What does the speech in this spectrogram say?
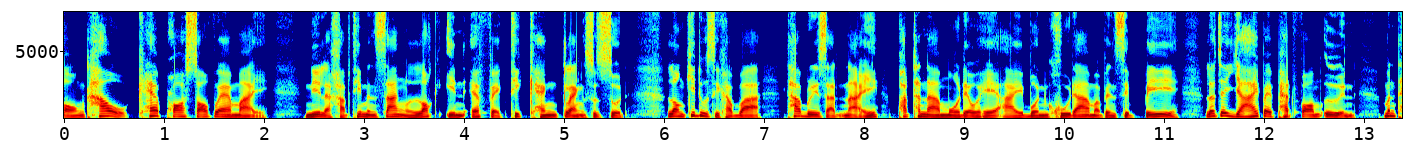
2 เท่า แค่เพราะซอฟต์แวร์ใหม่ นี่แหละครับที่มันสร้าง Lock-in Effect ที่แข็งแกร่งสุดๆ ลองคิดดูสิครับว่า ถ้าบริษัทไหนพัฒนาโมเดล AI บน CUDA มาเป็น 10 ปี แล้วจะย้ายไปแพลตฟอร์มอื่น มันแท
